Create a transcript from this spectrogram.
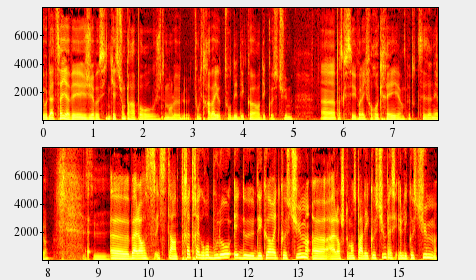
au-delà de ça, j'avais aussi une question par rapport au justement tout le travail autour des décors, des costumes. Euh, parce que c'est voilà, il faut recréer un peu toutes ces années-là. Euh, bah alors c'était un très très gros boulot et de décors et de costumes. Euh, alors je commence par les costumes parce que les costumes,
